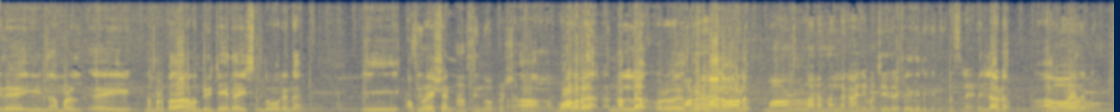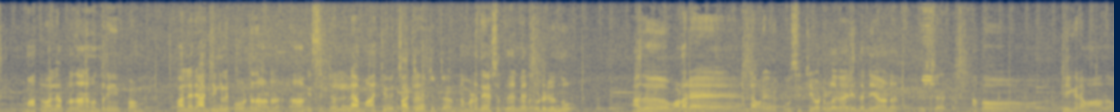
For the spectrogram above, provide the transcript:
ഇത് ഈ നമ്മൾ ഈ നമ്മുടെ പ്രധാനമന്ത്രി ചെയ്ത ഈ സിന്ദൂറിന് ഈ ഓപ്പറേഷൻ സിന്ധു ഓപ്പറേഷൻ വളരെ നല്ല ഒരു തീരുമാനമാണ് വളരെ നല്ല കാര്യമാണ് ചെയ്തിരിക്കുന്നത്. അഭിപ്രായം മാത്രമല്ല പ്രധാനമന്ത്രി ഇപ്പം പല രാജ്യങ്ങളിൽ പോകേണ്ടതാണ്. ആ വിസിറ്റ് എല്ലാം മാറ്റി വെച്ചിട്ട് വെച്ചിട്ടാണ്. നമ്മുടെ ദേശത്ത് തന്നെ തുടരുന്നു. അത് വളരെ എന്താ പറയുക ഒരു പോസിറ്റീവായിട്ടുള്ള കാര്യം തന്നെയാണ്. തീർച്ചയായിട്ടും. അപ്പോൾ ഭീകരവാദം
